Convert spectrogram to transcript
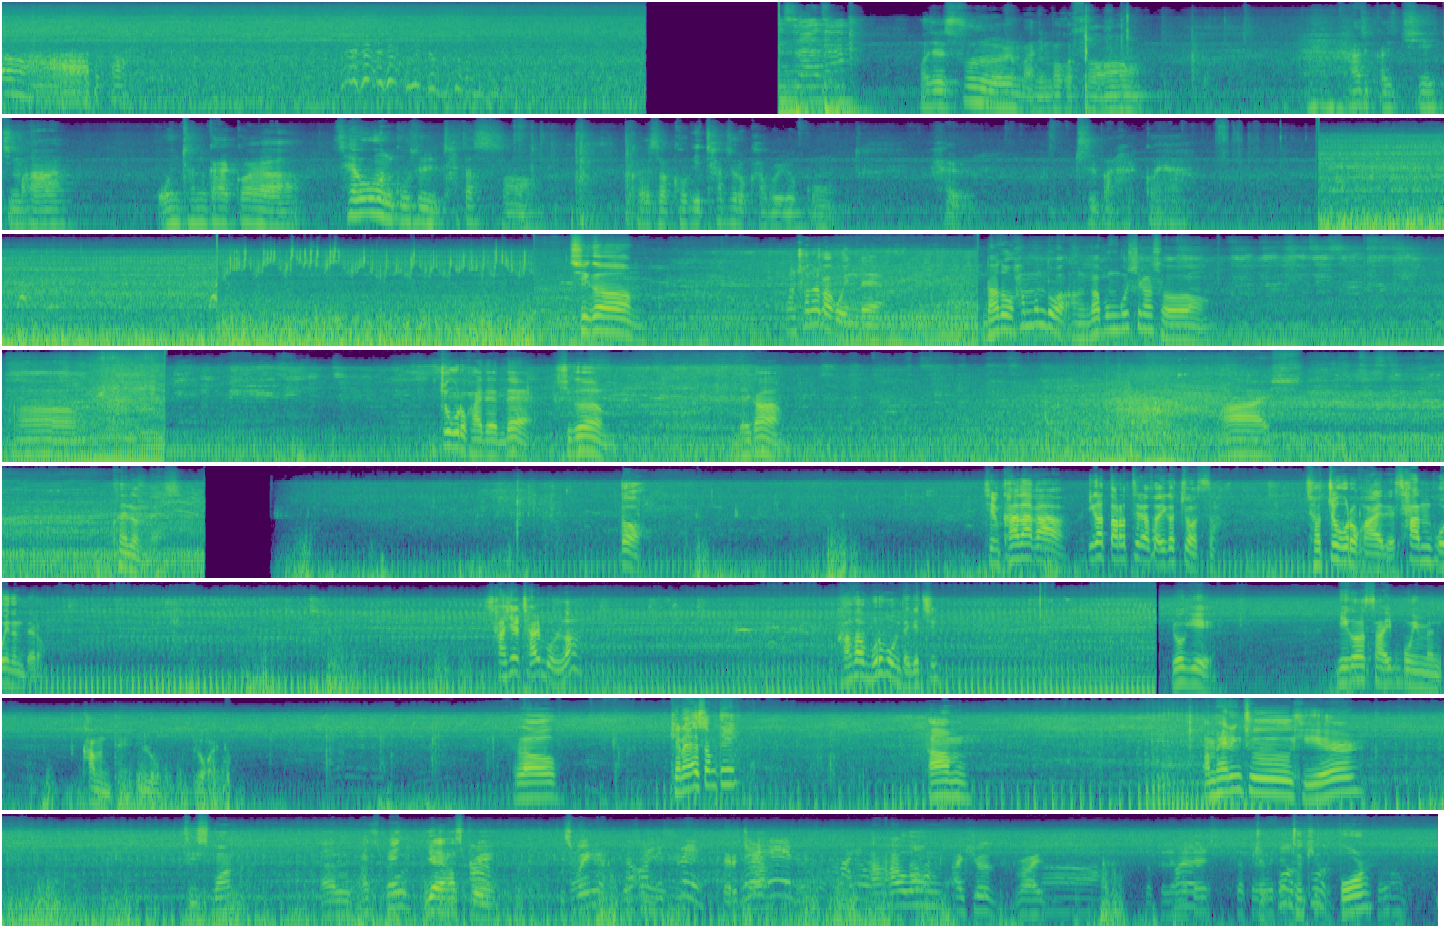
아, 좋다. 어제 술을 많이 먹어서 아직까지 취해 있지만 온천 갈 거야. 새로운 곳을 찾았어. 그래서 거기 찾으러 가보려고 할 출발할 거야. 지금 온천을 가고 있는데. 나도 한 번도 안 가본 곳이라서. 아. 이쪽으로 가야 되는데 지금 내가 아이씨. 큰일 났네 또. 지금 가다가 이거 떨어뜨려서 이거 주웠어. 저쪽으로 가야 돼 산 보이는 대로. 사실 잘 몰라? 가서 물어보면 되겠지? 여기 이거 사인 보이면 가면 돼. 일로 일로 가야 돼. Hello Can I ask something? Um I'm heading to here This one? Um, hot spring? Yeah, hot spring This way? Oo, this way. Derecha? There How, how long I should ride? Two kilometers? Two kilometers? Two ki- four?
